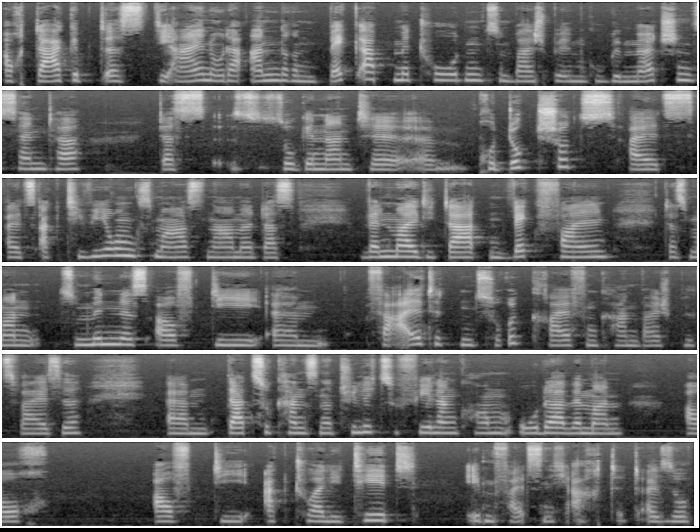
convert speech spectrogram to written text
Auch da gibt es die ein oder anderen Backup-Methoden, zum Beispiel im Google Merchant Center, das sogenannte ähm, Produktschutz als, als Aktivierungsmaßnahme, dass wenn mal die Daten wegfallen, dass man zumindest auf die ähm, veralteten zurückgreifen kann beispielsweise, ähm, dazu kann es natürlich zu Fehlern kommen oder wenn man auch auf die Aktualität ebenfalls nicht achtet. Also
